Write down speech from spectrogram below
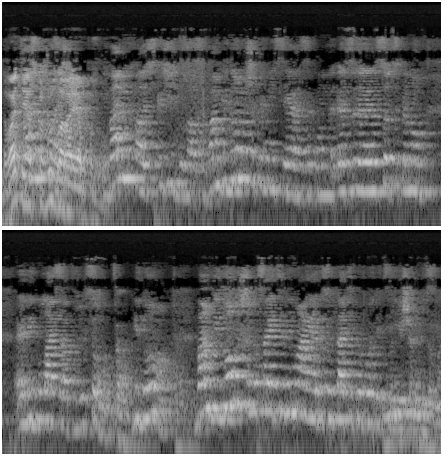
Давайте я скажу, зараз я позвоню. Іван Михайлович, скажіть, будь ласка, вам відомо, що комісія закон... е, з е, соцеконом е, відбулася в цьому? Так. Відомо? Вам відомо, що на сайті немає результатів роботи Мені цієї ще не комісії? відомо.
